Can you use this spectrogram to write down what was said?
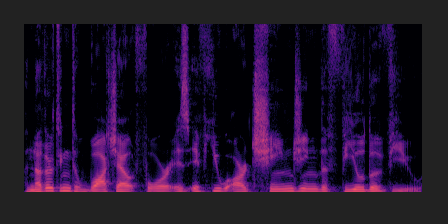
Another thing to watch out for is if you are changing the field of view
